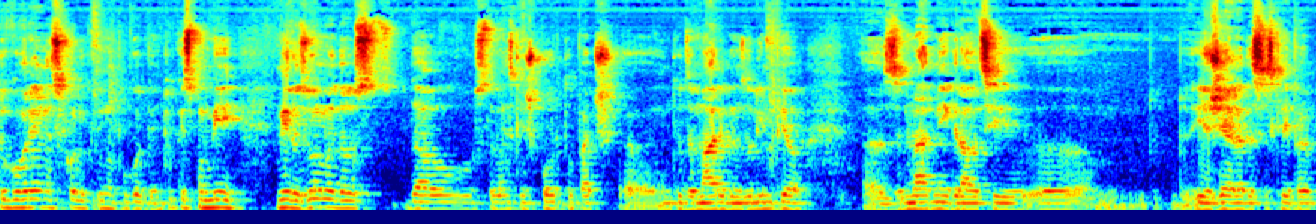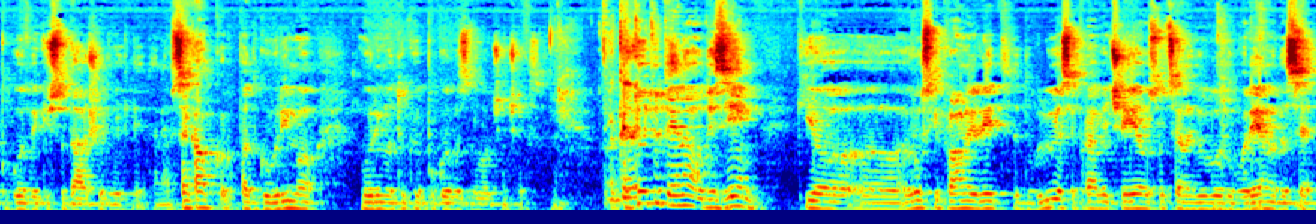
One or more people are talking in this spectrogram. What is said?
dogovorjene s kolektivno pogodbo. In tukaj smo mi, mi razumemo, da, da v slovenskem športu pač, uh, in tudi za Marijo in za Olimpijo, uh, z mladimi igravci, uh, je želja, da se sklepajo pogodbe, ki so daljše od dveh let. Ne. Vsekakor pa govorimo, govorimo tukaj o pogodbi za določen čas. Okay. To je tudi ena od izjem. Ki jo uh, Evropski pravni red dovoljuje, se pravi, če je v socialnem dialogu dogovorjeno, da se,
